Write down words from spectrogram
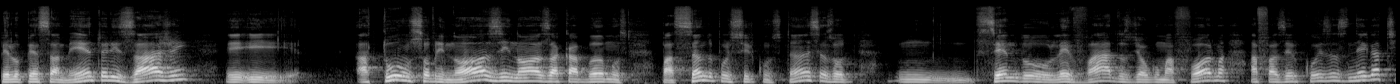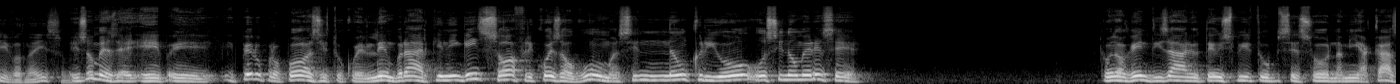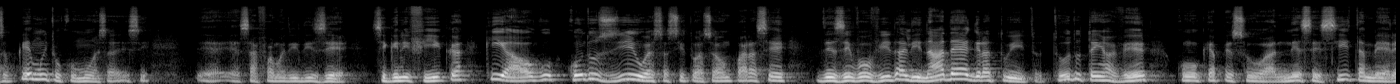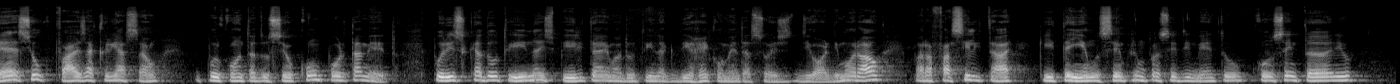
Pelo pensamento, eles agem e, e atuam sobre nós e nós acabamos passando por circunstâncias ou hum, sendo levados de alguma forma a fazer coisas negativas, não é isso? Mesmo? Isso mesmo. E, e, e pelo propósito, lembrar que ninguém sofre coisa alguma se não criou ou se não merecer. Quando alguém diz, ah, eu tenho um espírito obsessor na minha casa, porque é muito comum essa, esse, é, essa forma de dizer, significa que algo conduziu essa situação para ser desenvolvida ali. Nada é gratuito, tudo tem a ver com o que a pessoa necessita, merece ou faz a criação por conta do seu comportamento. Por isso que a doutrina espírita é uma doutrina de recomendações de ordem moral para facilitar que tenhamos sempre um procedimento consentâneo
